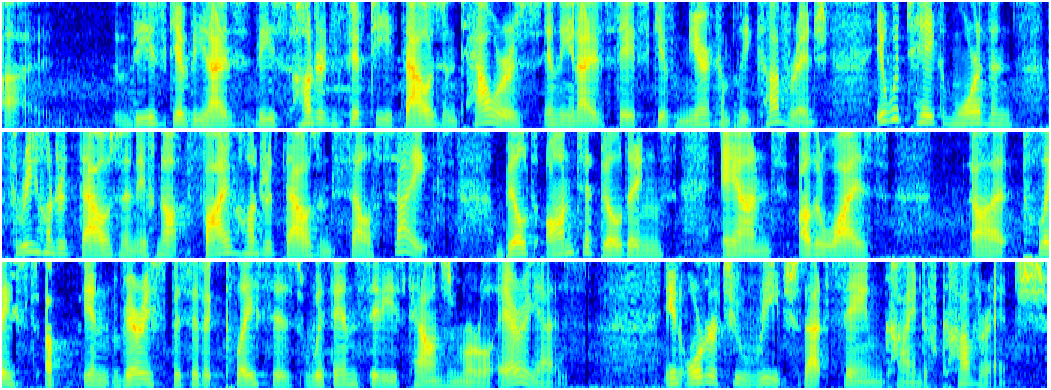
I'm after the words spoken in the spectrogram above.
uh, these give the United these 150,000 towers in the United States give near complete coverage, it would take more than 300,000 if not 500,000 cell sites built onto buildings and otherwise uh, placed up in very specific places within cities, towns, and rural areas in order to reach that same kind of coverage.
